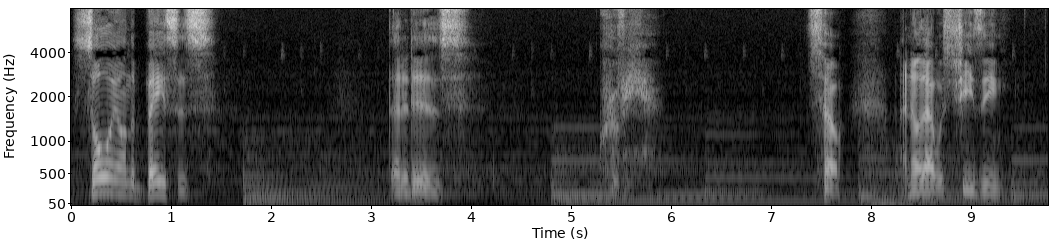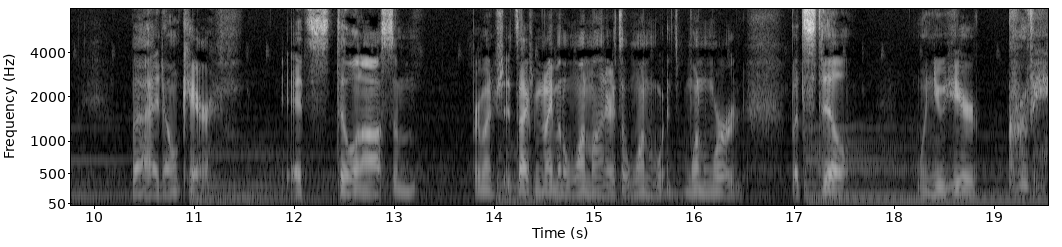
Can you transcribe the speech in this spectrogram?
Solely on the basis that it is groovy. So, I know that was cheesy, but I don't care. It's still an awesome, pretty much. It's actually not even a one-liner. It's a one. It's one word, but still, when you hear groovy,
